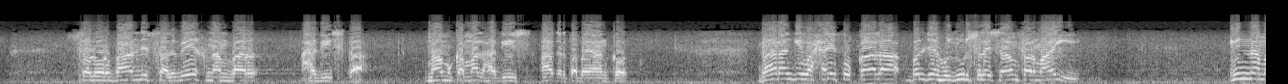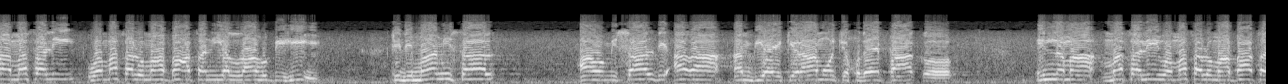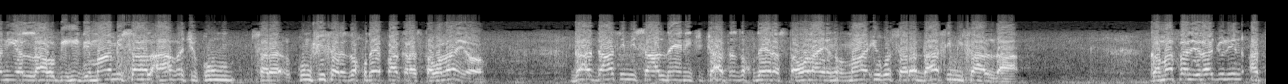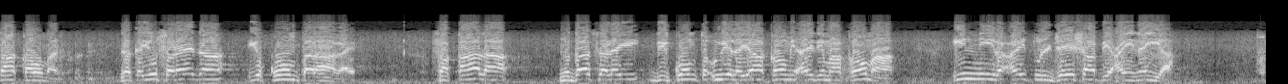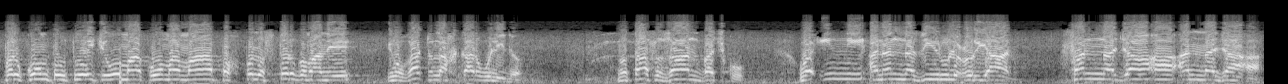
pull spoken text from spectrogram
څلور باندې څلوېښت نمبر حديث ته ما مکمل حديث آ درته بيان کړ دارنګي وحيث قال بل جه حضور صلی الله علیه وسلم فرمایي انما مثلي ومثل ما بعثني الله به چې د ما مثال او مثال د هغه انبیاء کرامو چې خدای پاک انما مثلی و مثل ما بعثنی الله به د ما مثال هغه چې کوم سره کوم شي سره زه خدای پاک راستولی یم دا داسې مثال دی یعنی چې چا ته زه خدای راستولی یم نو ما هغو سره داسې مثال ده کمثل رجل اتا قوما لکه یو سړی ده یو قوم ته راغی فقال نو دا سړی دې قوم ته وویل، یا قوم ای د ما قومه انی رأیت الجیش بعینی، خپل قوم ته ورته وایي چې او ما قومه ما په خپلو سترګو باندې یو غټ لښکر ولید نو تاسو ځان بچ کو، و انی انا النذیر العریان. فالنجاء النجاء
